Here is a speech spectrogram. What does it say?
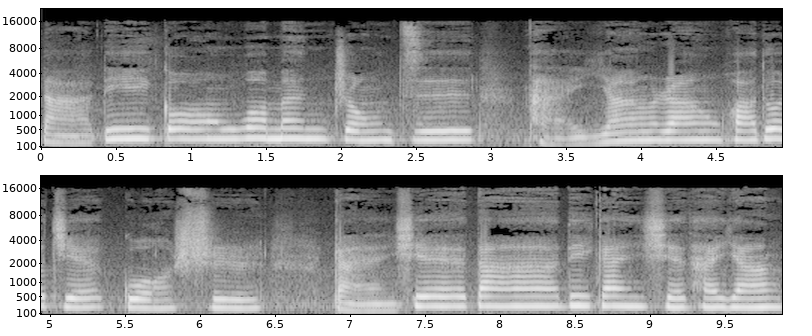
大地供我们种子，太阳让花朵结果实。感谢大地，感谢太阳，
